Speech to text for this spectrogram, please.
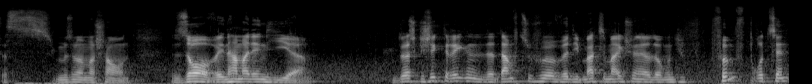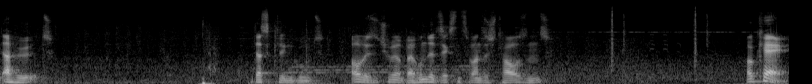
Das müssen wir mal schauen. So, wen haben wir denn hier? Durch geschickte Regeln der Dampfzufuhr wird die Maximalgeschwindigkeit um 5% erhöht. Das klingt gut. Oh, wir sind schon wieder bei 126.000. Okay.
